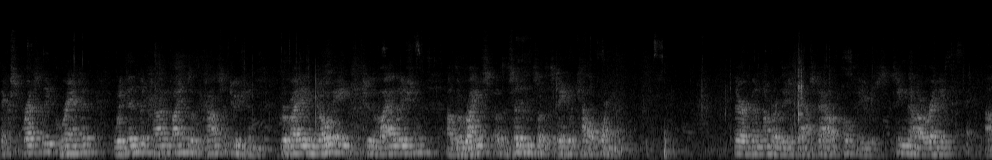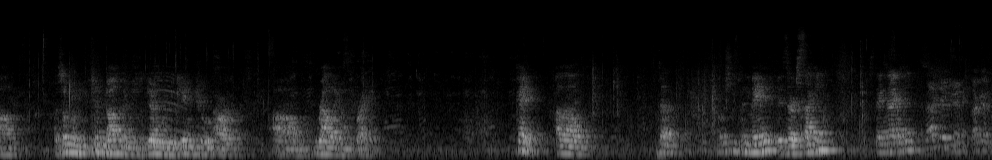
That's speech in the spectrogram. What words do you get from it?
expressly granted within the confines of the Constitution, providing no aid to the violation of the rights of the citizens of the state of California. There have been a number of these passed out. Hopefully you've seen that already. Um, Someone, Tim Donnelly was the gentleman who came to our um, rally on Friday. Okay, uh, the Motion's been made, is there a second? Stay second? Second.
